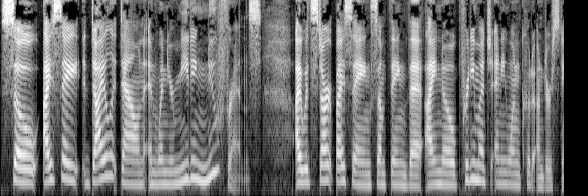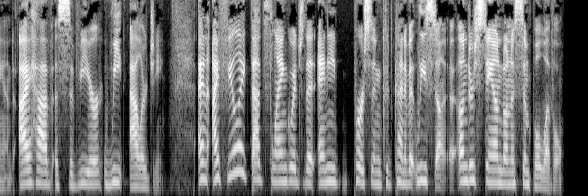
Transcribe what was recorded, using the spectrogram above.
So I say dial it down. And when you're meeting new friends, I would start by saying something that I know pretty much anyone could understand. I have a severe wheat allergy. And I feel like that's language that any person could kind of at least uh, understand on a simple level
